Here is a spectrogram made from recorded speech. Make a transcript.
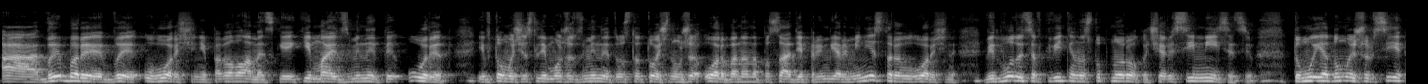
А вибори в Угорщині парламентські, які мають змінити уряд, і в тому числі можуть змінити остаточно вже Орбана на посаді прем'єр-міністра Угорщини, відбудуться в квітні наступного року, через 7 місяців. Тому я думаю, що всі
